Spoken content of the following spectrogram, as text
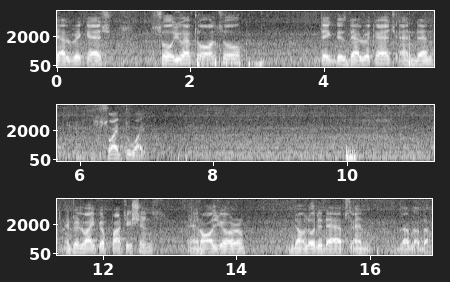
Dalvik cache so you have to also take this Dalvik cache and then swipe to wipe. It will wipe your partitions and all your downloaded apps and blah blah blah.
